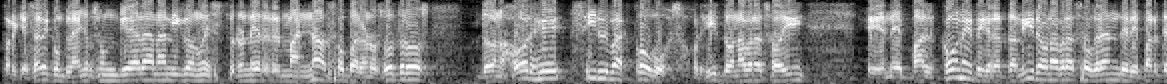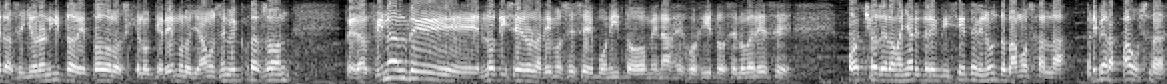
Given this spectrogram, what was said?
porque sabe cumpleaños un gran amigo nuestro, un hermanazo para nosotros, don Jorge Silva Cobos. Jorgito, un abrazo ahí en el balcones de Gratamira. Un abrazo grande de parte de la señora Anita, de todos los que lo queremos, lo llevamos en el corazón. Pero al final del noticiero le haremos ese bonito homenaje, Jorgito, se lo merece. 8 de la mañana y 37 minutos, vamos a la primera pausa,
